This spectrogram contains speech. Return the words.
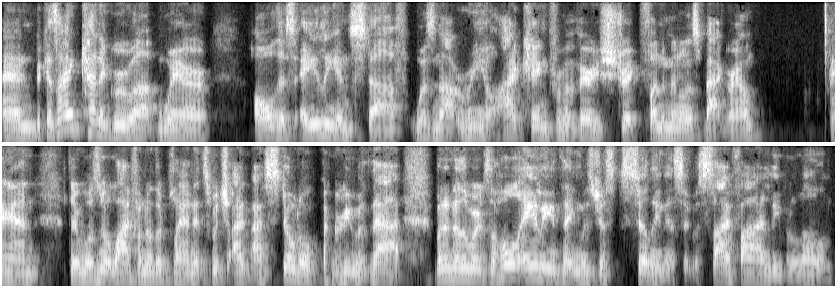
And because I kind of grew up where all this alien stuff was not real. I came from a very strict fundamentalist background. And there was no life on other planets, which I, I, still don't agree with that. But in other words, the whole alien thing was just silliness. It was sci fi, leave it alone.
